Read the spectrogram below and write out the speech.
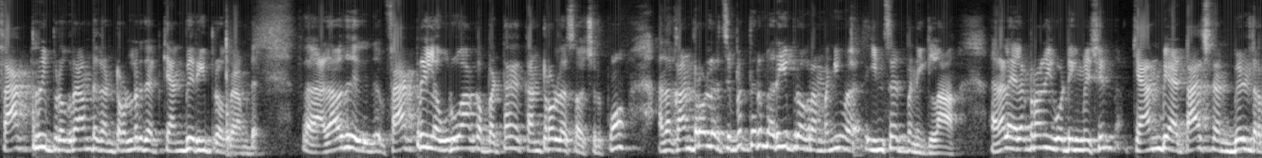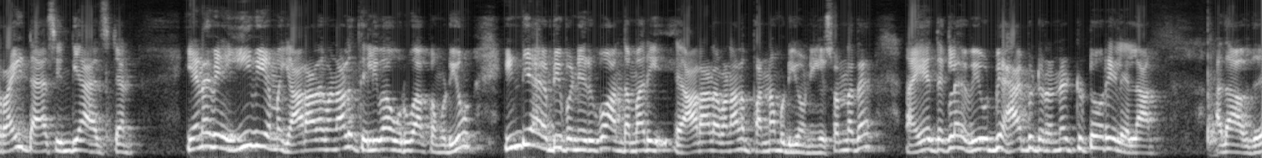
Factory programmed controller that can be reprogrammed அதாவது ஃபேக்ட்ரியில் உருவாக்கப்பட்ட கண்ட்ரோலர்ஸ் வச்சுருப்போம். அந்த கண்ட்ரோலர் சிப்பை திரும்ப ரீப்ரோக்ராம் பண்ணி இன்சர்ட் பண்ணிக்கலாம். அதனால் electronic voting machine can be attach and build right as India has done எனவே இவிஎம்ஐ யாரால வேணாலும் தெளிவாக உருவாக்க முடியும். இந்தியா எப்படி பண்ணியிருக்கோ அந்த மாதிரி யாரால வேணாலும் பண்ண முடியும். நீங்கள் சொன்னதை நான் ஏற்றுக்கல we would be happy to run a tutorial எல்லாம். அதாவது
